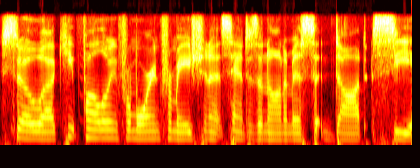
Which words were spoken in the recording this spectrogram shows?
So uh, keep following for more information at santasanonymous.ca.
